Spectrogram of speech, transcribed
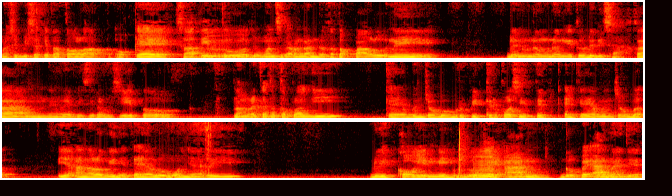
masih bisa kita tolak. Oke, saat itu. Cuman sekarang kan udah ketok palu nih dan undang-undang itu udah disahkan yang revisi-revisi itu nah mereka tetap lagi kayak mencoba berpikir positif eh kayak mencoba ya analoginya kayak lu mau nyari duit koin nih gopean gopean aja.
